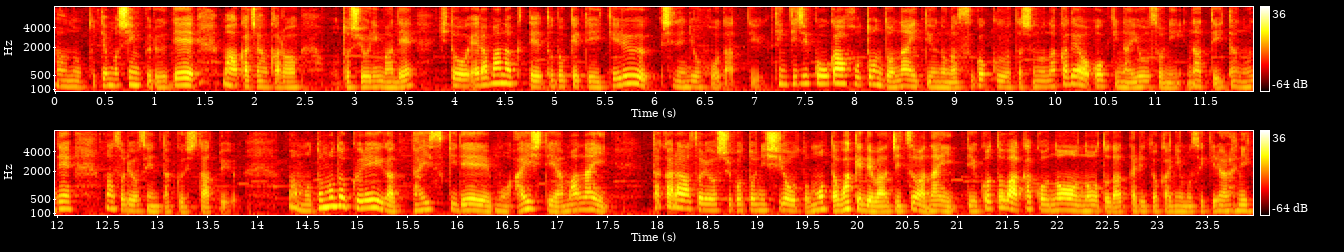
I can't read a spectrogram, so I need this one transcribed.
あのとてもシンプルで、まあ、赤ちゃんからお年寄りまで人を選ばなくて届けていける自然療法だっていう近畿事項がほとんどないっていうのがすごく私の中では大きな要素になっていたので、まあ、それを選択したという。もともとクレイが大好きでもう愛してやまない。だからそれを仕事にしようと思ったわけでは実はないっていうことは過去のノートだったりとかにも赤裸々に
